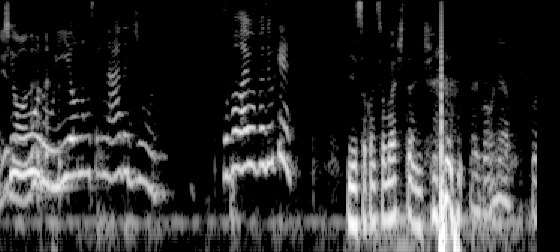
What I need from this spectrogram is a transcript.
de ouro e eu não sei nada de ouro? Eu vou lá e vou fazer o quê? Isso aconteceu bastante. é igual o Nefro, pô.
